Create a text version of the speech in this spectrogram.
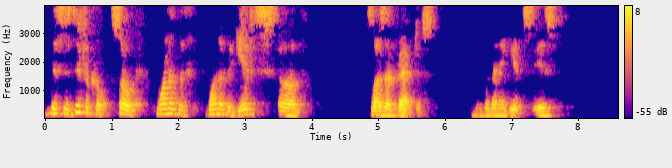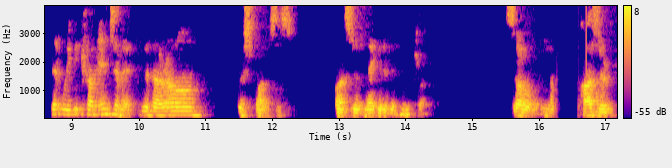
this is difficult. So one of the, one of the gifts of Zazen practice, the many gifts, is that we become intimate with our own responses, positive, negative, and neutral. So, you know, positive,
